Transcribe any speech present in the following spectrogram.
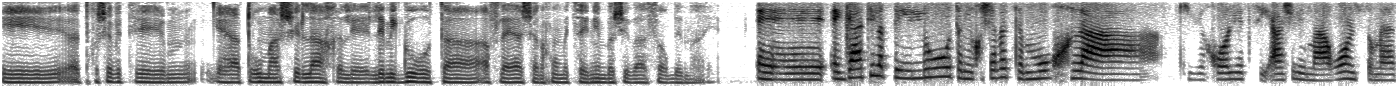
אה, את חושבת התרומה שלך למיגור אותה אפליה שאנחנו מציינים ב-17 במאי? הגעתי לפעילות, אני חושבת, סמוך לכביכול יציאה שלי מהארון, זאת אומרת,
